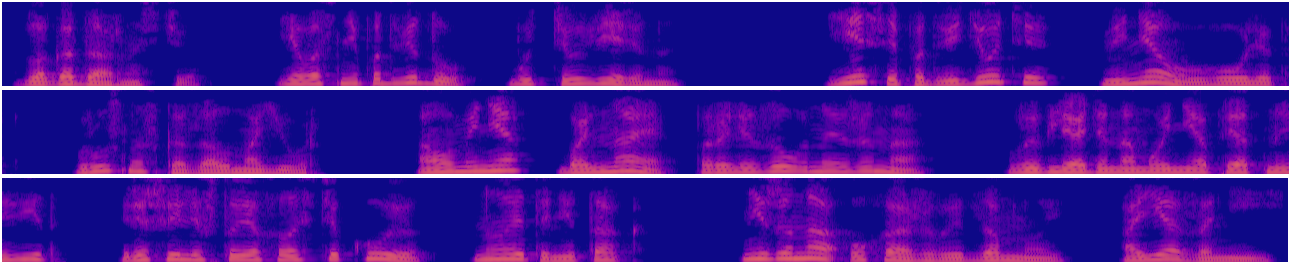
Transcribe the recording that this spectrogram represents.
с благодарностью. — Я вас не подведу, будьте уверены. — Если подведете, меня уволят, — грустно сказал майор. — А у меня больная, парализованная жена. Вы, глядя на мой неопрятный вид, решили, что я холостякую, но это не так. Не жена ухаживает за мной, а я за ней.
